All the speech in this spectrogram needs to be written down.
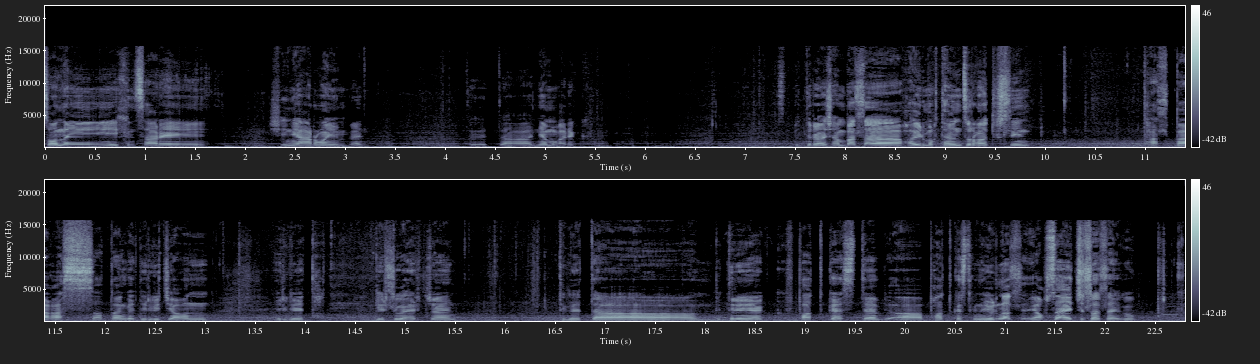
Зуны ихэнх сарын шний 10 юм байна. Тэгээд ням гараг бид нар Шамбала 2056 төслийн талбайгаас одоо ингээд эргэж явна. Эргээд гэрлүүгээ харж байна. Тэгээд бидний яг подкаст те аа, подкаст гэнэ ер нь бол явсан ажил бол айгүй бүт-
